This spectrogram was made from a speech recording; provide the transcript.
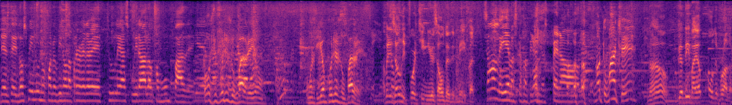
desde 2001, cuando vino la primera vez, tú le has cuidado como un padre. Como si fuese su padre yo. Como si yo fuese su padre. I mean, he's only 14 years older than me, but Solo le llevas 14 años, pero No too much, eh? no, no, gonna be my older brother.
